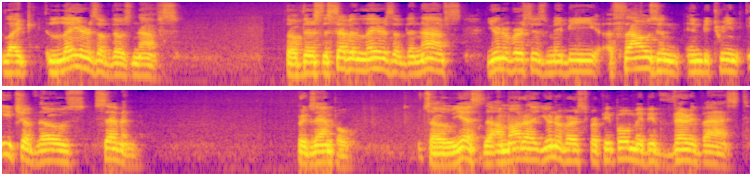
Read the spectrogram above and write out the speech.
like layers of those nafs. So if there's the seven layers of the nafs, universes may be a thousand in between each of those seven for example. So yes the amara universe for people may be very vast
